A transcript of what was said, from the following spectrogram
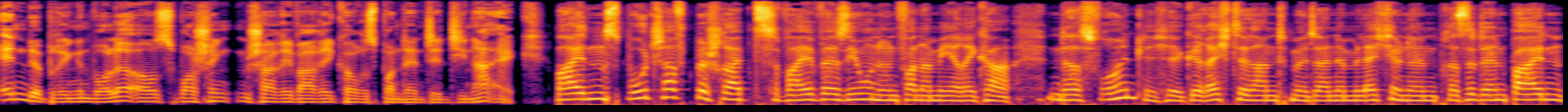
Ende bringen wolle, aus Washington Charivari-Korrespondent Korrespondentin Tina Eck. Bidens Botschaft beschreibt zwei Versionen von Amerika. Das freundliche, gerechte Land mit einem lächelnden Präsident Biden,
